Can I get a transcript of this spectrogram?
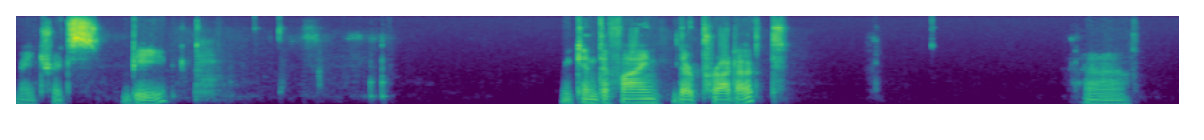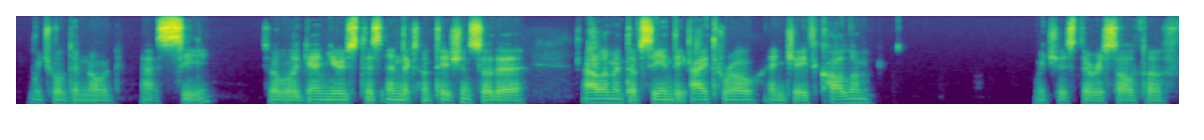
Matrix B, we can define their product, uh, which will denote as C. So we'll again use this index notation. So the element of C in the ith row and jth column which is the result of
